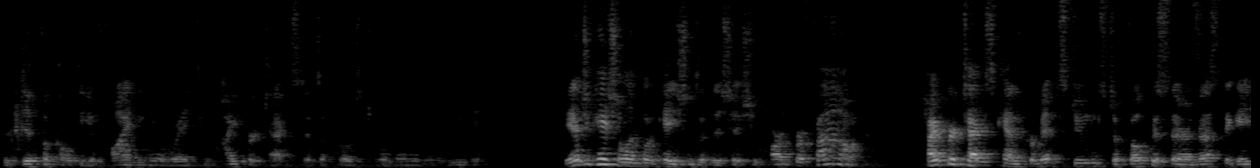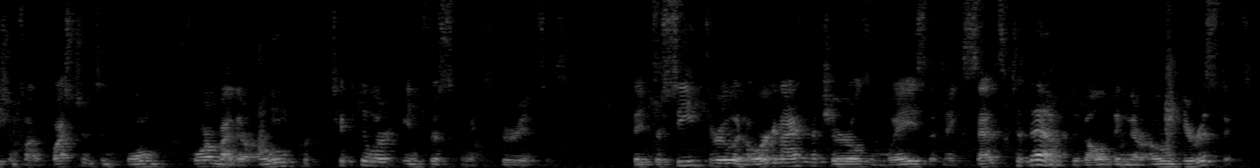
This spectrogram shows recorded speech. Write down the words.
the difficulty of finding your way through hypertext as opposed to a linear reading, the educational implications of this issue are profound. Hypertext can permit students to focus their investigations on questions informed, informed by their own particular interests and experiences. They proceed through and organize materials in ways that make sense to them, developing their own heuristics.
